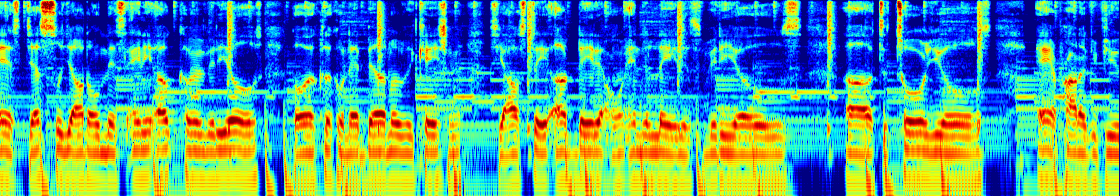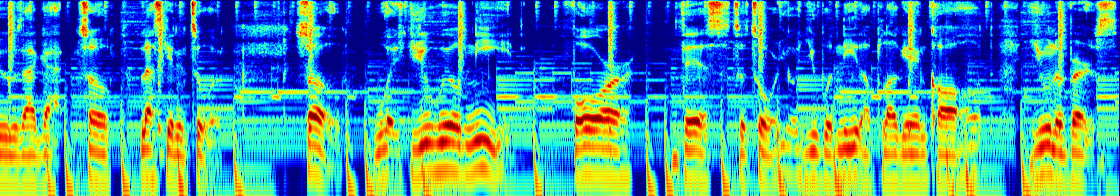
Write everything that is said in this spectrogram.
And just so y'all don't miss any upcoming videos, go and click on that bell notification so y'all stay updated on any latest videos, uh, tutorials, and product reviews I got. So let's get into it. So what you will need for this tutorial, you will need a plugin called Universe.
